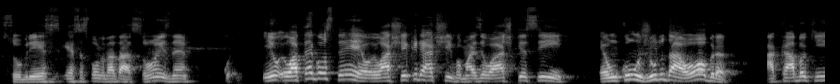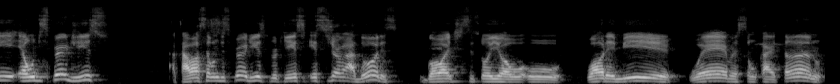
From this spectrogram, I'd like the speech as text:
sobre essas, essas contratações, né? Eu, eu até gostei, eu, eu achei criativo, mas eu acho que, assim, é um conjunto da obra, acaba que é um desperdício. Acaba sendo um desperdício, porque esse, esses jogadores, igual a gente citou aí, ó, o, o Auremir, o Emerson, o Caetano,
